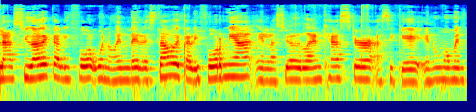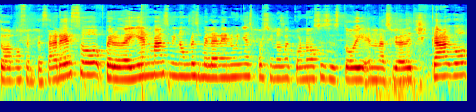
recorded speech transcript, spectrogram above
la ciudad de California, bueno, en el estado de California, en la ciudad de Lancaster, así que en un momento vamos a empezar eso, pero de ahí en más, mi nombre es Melania Núñez, por si no me conoces, estoy en la ciudad de Chicago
